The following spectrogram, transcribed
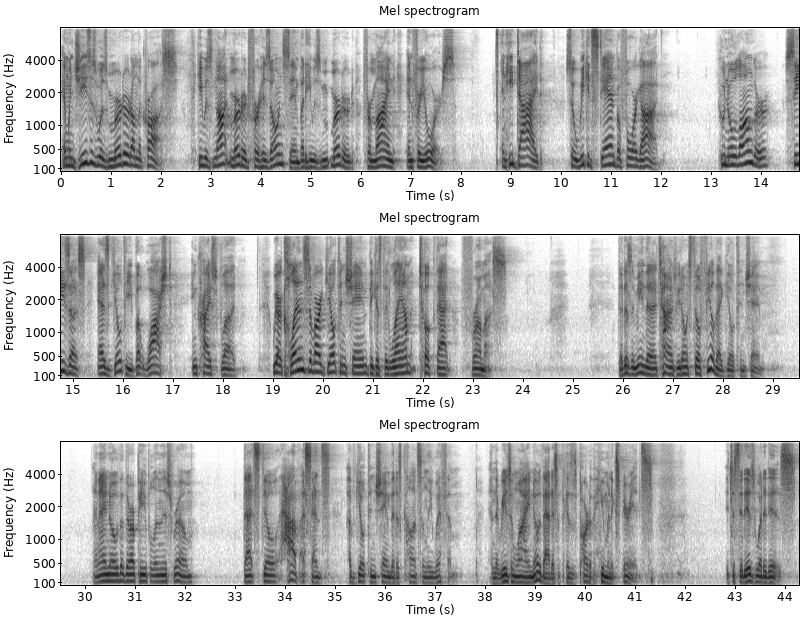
And when Jesus was murdered on the cross, he was not murdered for his own sin, but he was murdered for mine and for yours. And he died so we could stand before God, who no longer sees us as guilty, but washed in Christ's blood. We are cleansed of our guilt and shame because the Lamb took that from us. That doesn't mean that at times we don't still feel that guilt and shame. And I know that there are people in this room that still have a sense of guilt and shame that is constantly with them. And the reason why I know that is because it's part of the human experience. It just, it is what it is.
